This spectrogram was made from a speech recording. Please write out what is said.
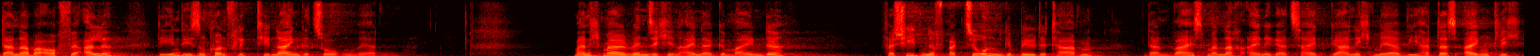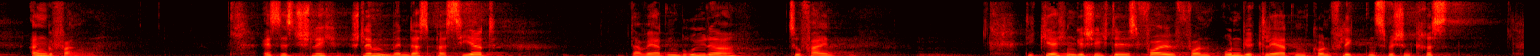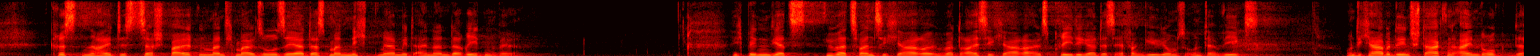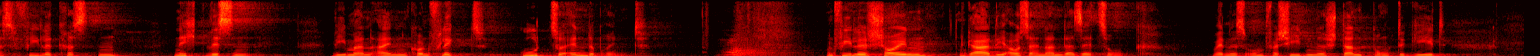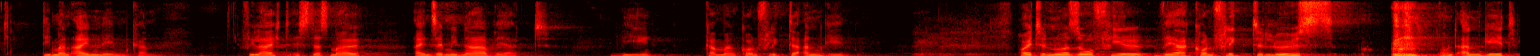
dann aber auch für alle, die in diesen Konflikt hineingezogen werden. Manchmal, wenn sich in einer Gemeinde verschiedene Fraktionen gebildet haben, dann weiß man nach einiger Zeit gar nicht mehr, wie hat das eigentlich angefangen. Es ist schlimm, wenn das passiert, da werden Brüder zu Feinden. Die Kirchengeschichte ist voll von ungeklärten Konflikten zwischen Christen. Christenheit ist zerspalten manchmal so sehr, dass man nicht mehr miteinander reden will. Ich bin jetzt über 20 Jahre, über 30 Jahre als Prediger des Evangeliums unterwegs und ich habe den starken Eindruck, dass viele Christen nicht wissen, wie man einen Konflikt gut zu Ende bringt. Und viele scheuen gar die Auseinandersetzung, wenn es um verschiedene Standpunkte geht, die man einnehmen kann. Vielleicht ist das mal ein Seminar wert. Wie kann man Konflikte angehen? Heute nur so viel, wer Konflikte löst und angeht,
